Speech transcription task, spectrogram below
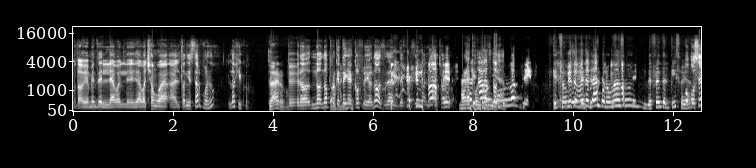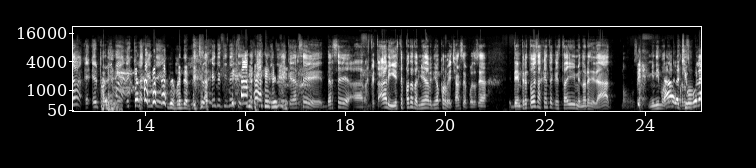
Obviamente le hago, le hago chongo al Tony Stark, pues, ¿no? Lógico. Claro. Pero no, no porque tenga el cosplay o no. o sea, de por sí, No, La estabas con tu cosplay. ¿Qué chongo? En ese momento de frente estabas con tu nomás, de frente al piso. ya. O, o sea, e- el problema es que la gente, De frente al piso. la gente tiene que, tiene que darse, darse a respetar y este pata también ha venido a aprovecharse, pues, o sea, de entre toda esa gente que está ahí menores de edad, ¿no? O sea, mínimo. Ah, la chibola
